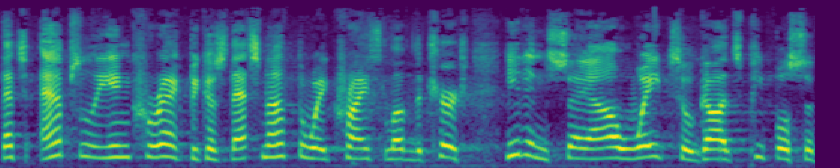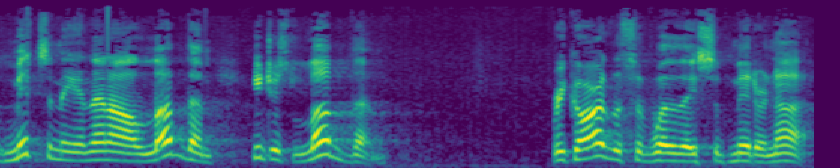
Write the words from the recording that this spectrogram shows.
That's absolutely incorrect because that's not the way Christ loved the church. He didn't say, I'll wait till God's people submit to me and then I'll love them. He just loved them, regardless of whether they submit or not.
